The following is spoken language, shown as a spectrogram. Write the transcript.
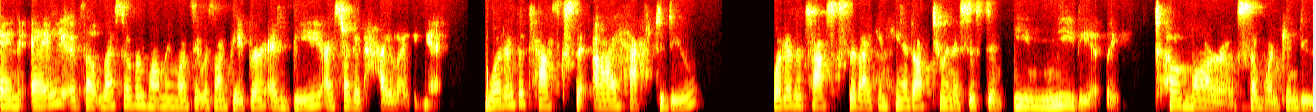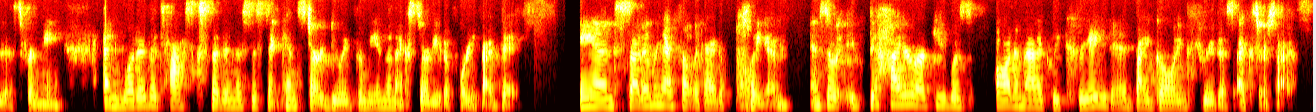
And A, it felt less overwhelming once it was on paper. And B, I started highlighting it. What are the tasks that I have to do? What are the tasks that I can hand off to an assistant immediately? Tomorrow, someone can do this for me. And what are the tasks that an assistant can start doing for me in the next 30 to 45 days? And suddenly I felt like I had a plan. And so it, the hierarchy was automatically created by going through this exercise.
